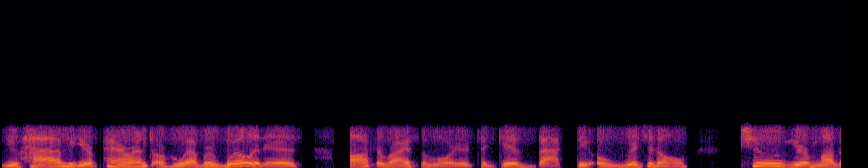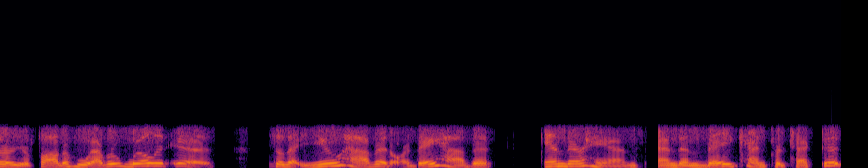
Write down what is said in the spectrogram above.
you have your parent or whoever will it is authorize the lawyer to give back the original to your mother, your father, whoever will it is, so that you have it or they have it in their hands and then they can protect it.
